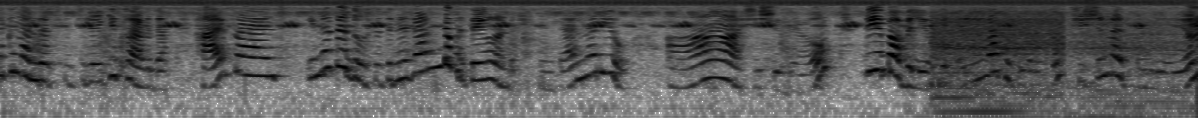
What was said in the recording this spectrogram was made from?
എല്ലാവർക്കും നന്ദസ്റ്റിച്ചിലേക്ക് സ്വാഗതം. ഹായ് ഫ്രണ്ട്സ് ഇന്നത്തെ ദിവസത്തിന് രണ്ട് പ്രത്യേകമുണ്ട് എന്താണെന്നറിയോ? ആ ശിശുദിനവും ദീപാവലിയും എല്ലാ കുട്ടികൾക്കും ശിശുദിനത്തിന്റെയും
